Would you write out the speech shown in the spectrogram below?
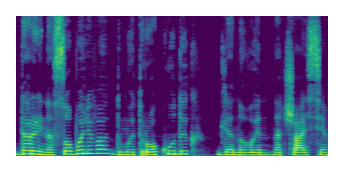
Дарина Соболєва, Дмитро Кудик для новин на часі.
